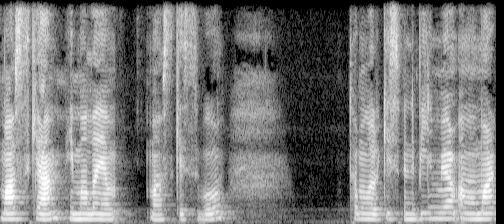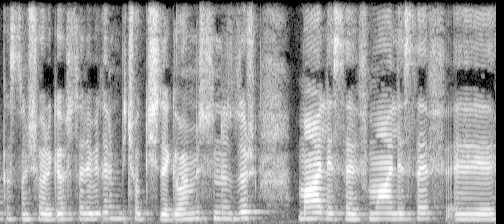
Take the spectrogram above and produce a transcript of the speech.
maskem. Himalaya maskesi bu. Tam olarak ismini bilmiyorum ama markasını şöyle gösterebilirim. Birçok kişi de görmüşsünüzdür. Maalesef maalesef e,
